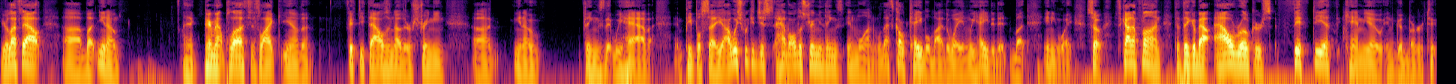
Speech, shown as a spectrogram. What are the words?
you're left out. Uh, but you know, Paramount Plus is like you know the 50,000 other streaming, uh, you know, things that we have. And people say, I wish we could just have all the streaming things in one. Well, that's called cable, by the way, and we hated it. But anyway, so it's kind of fun to think about Al Roker's 50th cameo in Good Burger 2.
